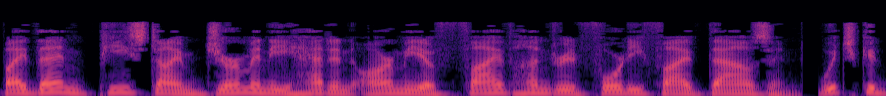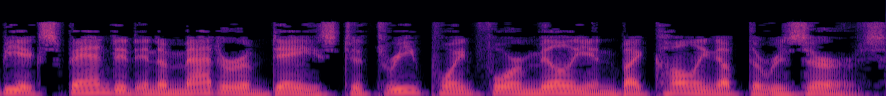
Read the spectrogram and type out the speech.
By then peacetime Germany had an army of 545,000, which could be expanded in a matter of days to 3.4 million by calling up the reserves.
